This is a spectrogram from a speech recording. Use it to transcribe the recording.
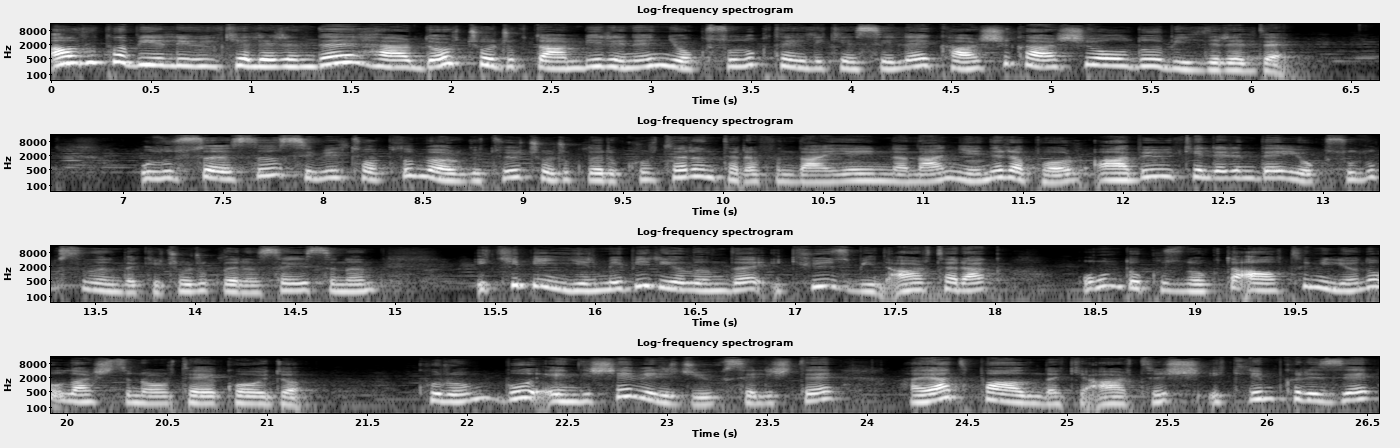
Avrupa Birliği ülkelerinde her dört çocuktan birinin yoksulluk tehlikesiyle karşı karşıya olduğu bildirildi. Uluslararası Sivil Toplum Örgütü Çocukları Kurtarın tarafından yayınlanan yeni rapor, AB ülkelerinde yoksulluk sınırındaki çocukların sayısının 2021 yılında 200 bin artarak 19.6 milyona ulaştığını ortaya koydu. Kurum bu endişe verici yükselişte hayat pahalılığındaki artış, iklim krizi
